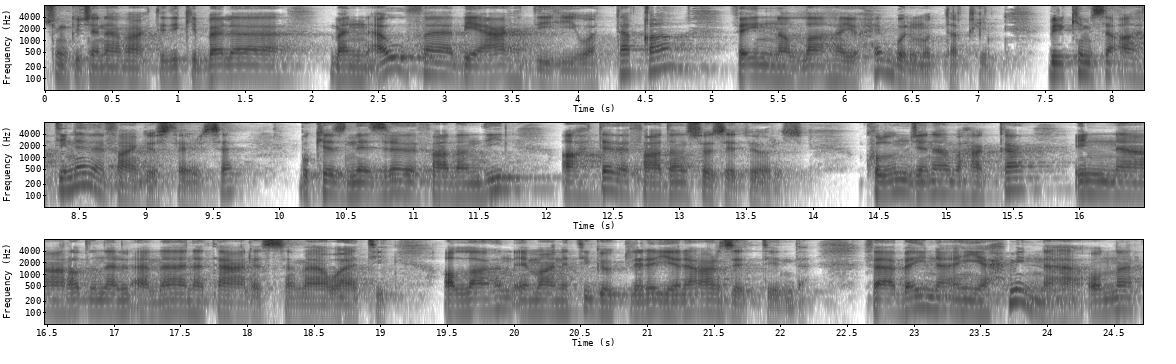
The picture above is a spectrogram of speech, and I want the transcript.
Çünkü Cenab-ı Hak dedi ki bela men awfa bi ahdihi vettaka fe innallaha yuhibbul muttakin. Bir kimse ahdine vefa gösterirse bu kez nezre vefadan değil, ahde vefadan söz ediyoruz. Kulun Cenab-ı Hakk'a inna aradna'l emanete ales semawati. Allah'ın emaneti göklere yere arz ettiğinde fe beyne en yahminha onlar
